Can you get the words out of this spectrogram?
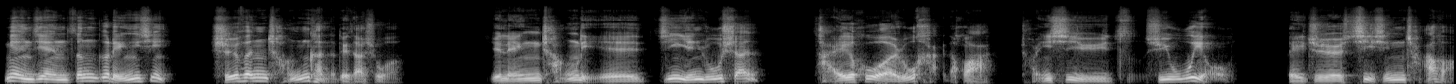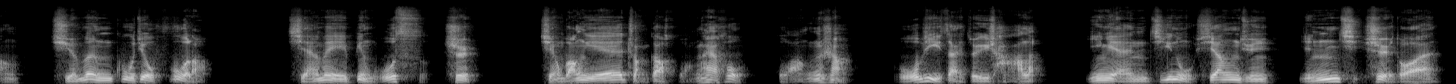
面见曾哥林信，十分诚恳地对他说：“金陵城里金银如山，财货如海的话，纯系子虚乌有。”卑职细心查访，询问故旧父老，贤位并无此事，请王爷转告皇太后、皇上，不必再追查了，以免激怒湘军，引起事端。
